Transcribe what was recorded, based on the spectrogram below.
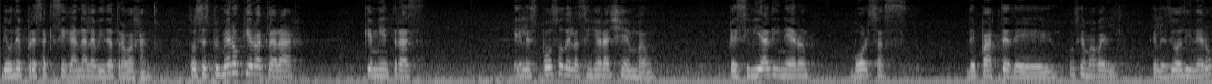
de una empresa que se gana la vida trabajando. Entonces, primero quiero aclarar que mientras el esposo de la señora Sheinbaum recibía dinero en bolsas de parte de, ¿cómo se llamaba el que les dio el dinero?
